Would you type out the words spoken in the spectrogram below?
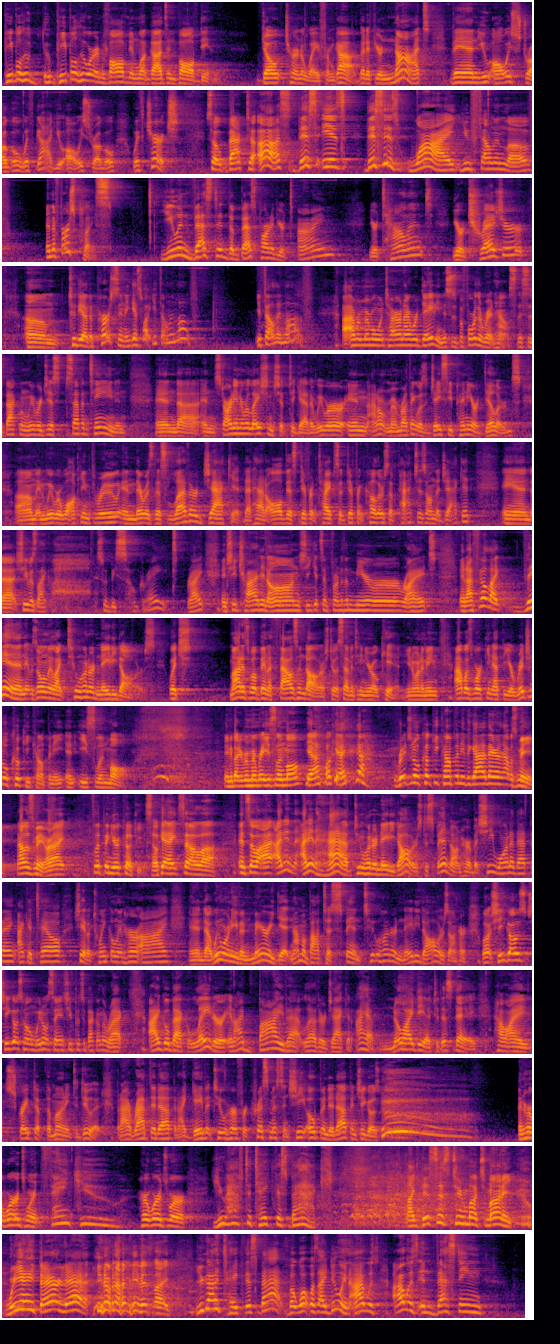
People who, who, people who are involved in what God's involved in don't turn away from God. But if you're not, then you always struggle with God. You always struggle with church. So back to us, this is this is why you fell in love in the first place. You invested the best part of your time, your talent, your treasure um, to the other person, and guess what? You fell in love. You fell in love. I remember when Tyra and I were dating. This is before the rent house. This is back when we were just 17 and, and, uh, and starting a relationship together. We were in, I don't remember, I think it was J.C. Penney or Dillard's. Um, and we were walking through, and there was this leather jacket that had all this different types of different colors of patches on the jacket. And uh, she was like, oh, this would be so great, right? And she tried it on. She gets in front of the mirror, right? And I feel like then it was only like $280, which might as well have been $1,000 to a 17 year old kid. You know what I mean? I was working at the original cookie company in Eastland Mall. Anybody remember Eastland Mall? Yeah? Okay, yeah. Original cookie company, the guy there, that was me. That was me, all right? Flipping your cookies, okay? So, uh, and so I, I, didn't, I didn't have $280 to spend on her, but she wanted that thing. I could tell she had a twinkle in her eye, and uh, we weren't even married yet, and I'm about to spend $280 on her. Well, she goes, she goes home. We don't say anything. She puts it back on the rack. I go back later, and I buy that leather jacket. I have no idea to this day how I scraped up the money to do it, but I wrapped it up, and I gave it to her for Christmas, and she opened it up, and she goes, And her words weren't, thank you. Her words were, you have to take this back. like, this is too much money. We ain't there yet. You know what I mean? It's like, you got to take this back. But what was I doing? I was, I was investing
